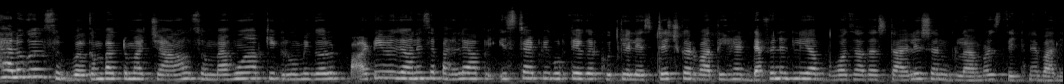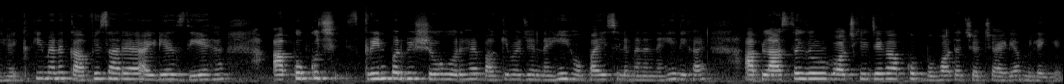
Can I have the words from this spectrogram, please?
Hello girls welcome back to my channel so मैं हूँ आपकी ग्रूमी गर्ल पार्टी में जाने से पहले आप इस टाइप की कुर्ती अगर खुद के लिए स्टिच करवाती हैं डेफिनेटली आप बहुत ज़्यादा स्टाइलिश एंड ग्लैमरस दिखने वाली हैं, क्योंकि मैंने काफ़ी सारे आइडियाज़ दिए हैं। आपको कुछ स्क्रीन पर भी शो हो रहे हैं, बाकी मुझे नहीं हो पाई, इसलिए मैंने नहीं दिखाए। आप लास्ट तक ज़रूर वॉच कीजिएगा, आपको बहुत अच्छे अच्छे आइडिया मिलेंगे।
